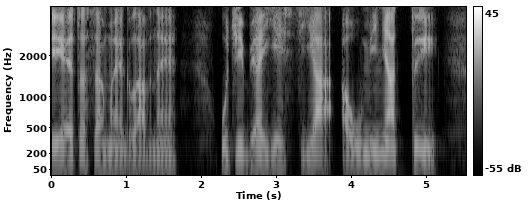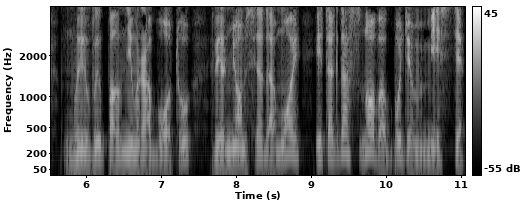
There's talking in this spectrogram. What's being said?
и это самое главное. У тебя есть я, а у меня ты. Мы выполним работу, вернемся домой, и тогда снова будем вместе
